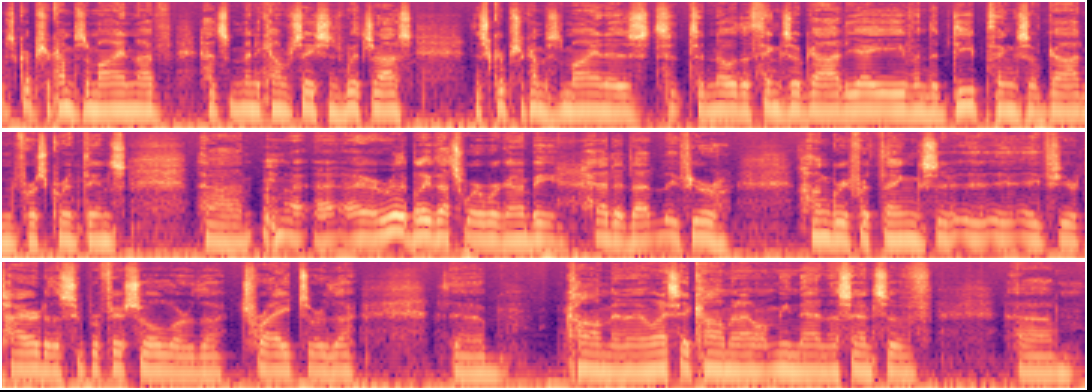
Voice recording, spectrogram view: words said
Scripture comes to mind. I've had some many conversations with Josh. The Scripture comes to mind is to, to know the things of God, yea, even the deep things of God in First Corinthians. Uh, I, I, really believe that's where we're going to be headed. If you're hungry for things, if you're tired of the superficial or the trite or the the common. And when I say common, I don't mean that in the sense of um,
